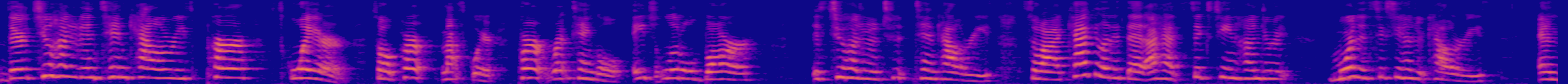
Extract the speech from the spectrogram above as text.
they're 210 calories per square. So per, not square, per rectangle. Each little bar is 210 calories. So I calculated that I had 1,600, more than 1,600 calories in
